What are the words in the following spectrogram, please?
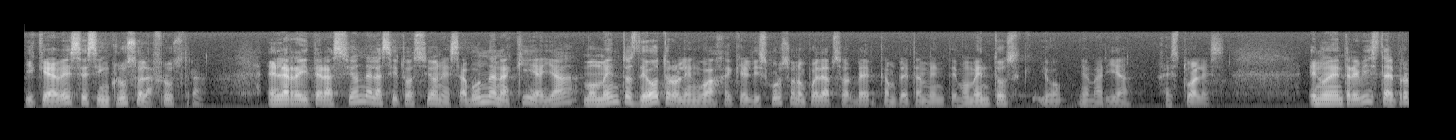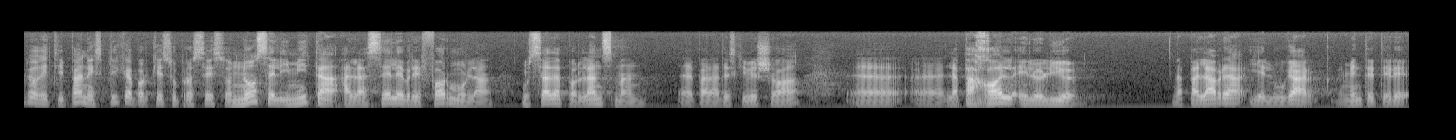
y que a veces incluso la frustra. En la reiteración de las situaciones abundan aquí y allá momentos de otro lenguaje que el discurso no puede absorber completamente, momentos que yo llamaría gestuales. En una entrevista, el propio Ritipan explica por qué su proceso no se limita a la célebre fórmula usada por Lanzmann eh, para describir Shoah, eh, eh, la parole et le lieu, la palabra y el lugar. Obviamente tiene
